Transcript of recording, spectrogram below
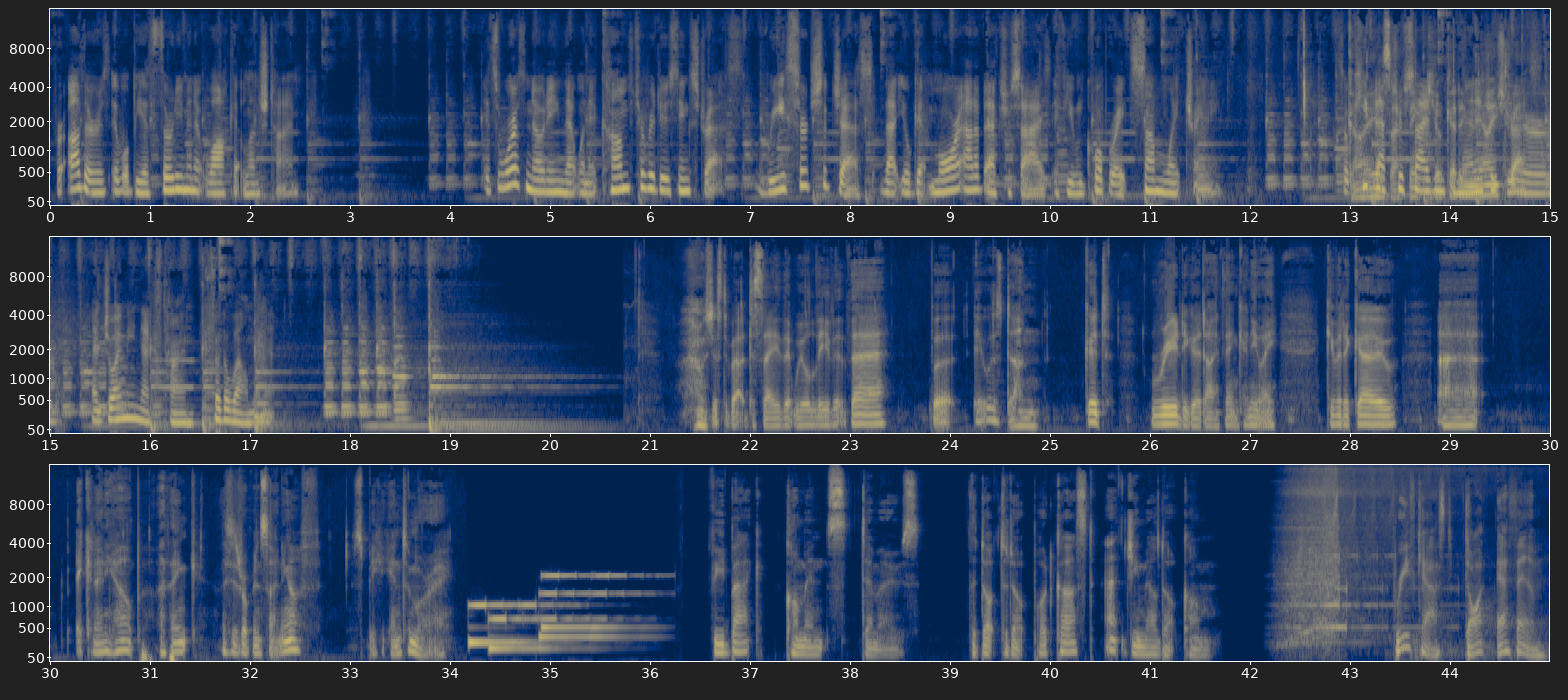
For others, it will be a 30 minute walk at lunchtime. It's worth noting that when it comes to reducing stress, research suggests that you'll get more out of exercise if you incorporate some weight training. So Guys, keep exercising to manage your stress. And join me next time for the Well Minute. I was just about to say that we'll leave it there, but it was done. Good. Really good, I think, anyway. Give it a go. Uh, it can only help, I think. This is Robin signing off. Speak again tomorrow. Feedback, comments, demos. The dot to dot podcast at gmail.com. briefcast.fm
